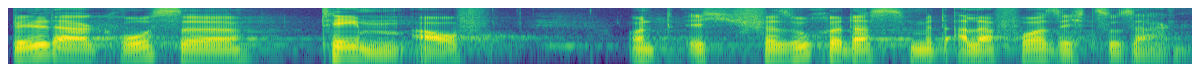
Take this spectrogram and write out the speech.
Bilder, große Themen auf und ich versuche das mit aller Vorsicht zu sagen.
